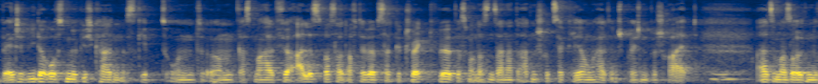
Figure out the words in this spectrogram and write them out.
welche Widerrufsmöglichkeiten es gibt und ähm, dass man halt für alles, was halt auf der Website getrackt wird, dass man das in seiner Datenschutzerklärung halt entsprechend beschreibt. Mhm. Also man sollte eine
